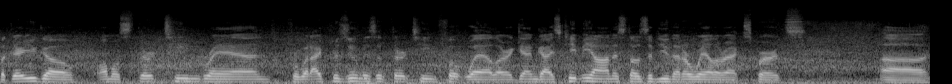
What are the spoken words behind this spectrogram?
But there you go, almost 13 grand for what I presume is a 13 foot whaler. Again, guys, keep me honest, those of you that are whaler experts. Uh,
